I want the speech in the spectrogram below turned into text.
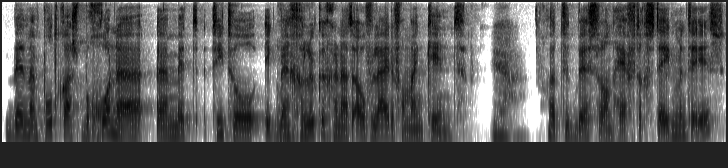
ben mijn podcast begonnen eh, met de titel Ik ben gelukkiger na het overlijden van mijn kind. Ja, Wat natuurlijk best wel een heftig statement is.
